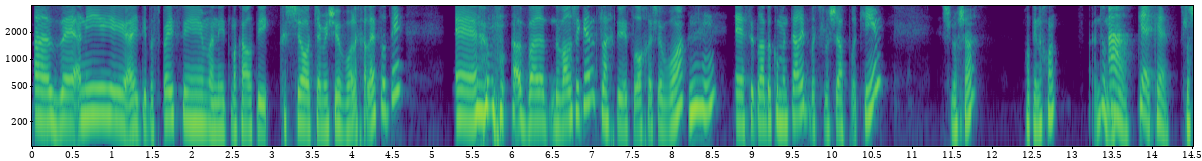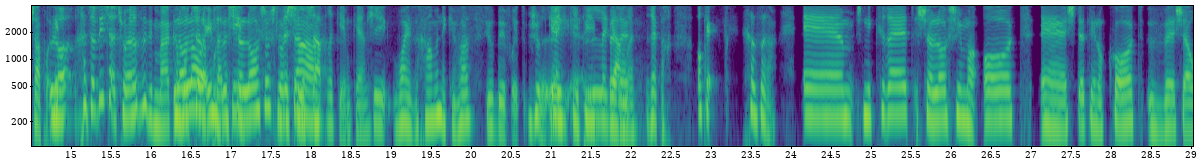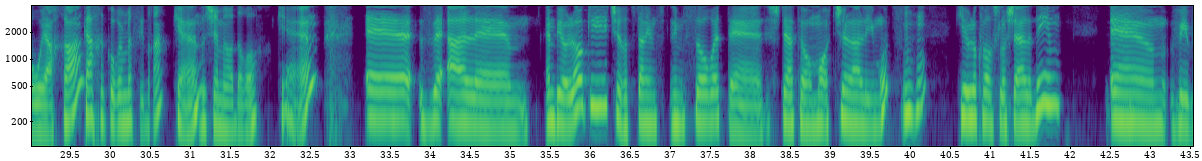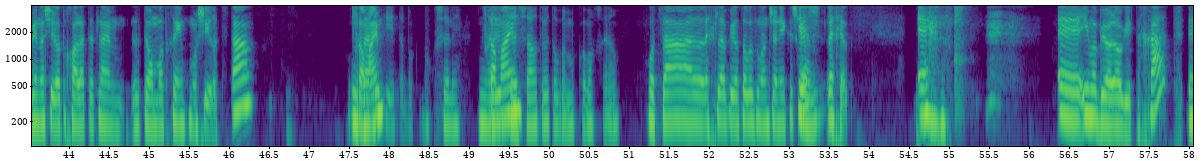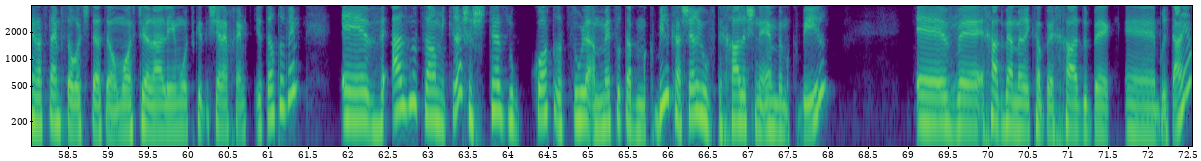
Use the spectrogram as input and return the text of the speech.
אז uh, אני הייתי בספייסים, אני התמכרתי קשות שמישהו יבוא לחלץ אותי, אה, אבל הדבר שכן הצלחתי לצרוך השבוע, uh, סדרה דוקומנטרית בת שלושה פרקים. שלושה? אמרתי נכון? אה, כן, כן. שלושה פרקים. לא, חשתי שאת שואלת אותי מה לא, הכמות של לא, הפרקים. אם זה שלוש או שלושה. זה שלושה פרקים, כן. כי וואי, זכר ונקבה זה סיוט בעברית, זה פשוט גייט קיפי לגמרי. רצח. אוקיי, חזרה. Um, שנקראת שלוש אמהות, uh, שתי תינוקות ושערורייה אחת. ככה קוראים לסדרה? כן, זה שם מאוד ארוך. כן. אה, זה על אה, אם ביולוגית שרצתה למס- למסור את אה, שתי התאומות שלה לאימוץ, כי היו לה כבר שלושה ילדים, אה, והיא הבינה שהיא לא תוכל לתת להם לתאומות חיים כמו שהיא רצתה. צריכה מים? איבדתי את הבקבוק שלי. צריכה נראה לי מים? שהשארתי אותו במקום אחר. רוצה ללכת להביא אותו בזמן שאני אקשקש? כן. לכי על זה. אה, אה, אימא ביולוגית אחת, אה, רצתה למסור את שתי התאומות שלה לאימוץ כדי שיהיה להם חיים יותר טובים, ואז נוצר מקרה ששתי זוגות רצו לאמץ אותה במקביל, כאשר היא הובטחה לשניהם במקביל, ואחד באמריקה ואחד בבריטניה.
